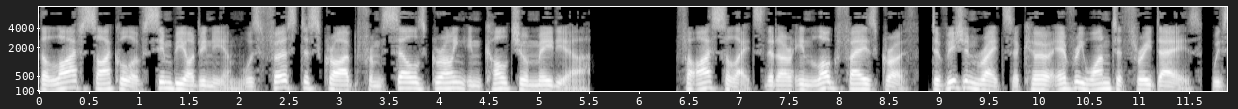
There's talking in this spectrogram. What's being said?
The life cycle of Symbiodinium was first described from cells growing in culture media, For isolates that are in log phase growth, division rates occur every 1 to 3 days, with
